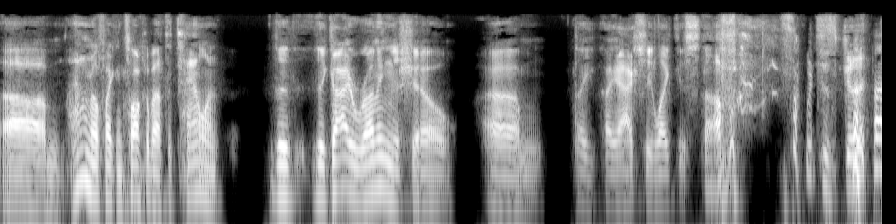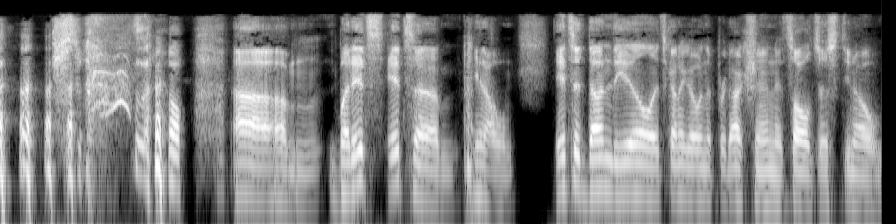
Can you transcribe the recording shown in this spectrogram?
Um, I don't know if I can talk about the talent the the guy running the show, um, I, I actually like his stuff, which is good. so, um, but it's it's a you know it's a done deal. It's going to go into production. It's all just you know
